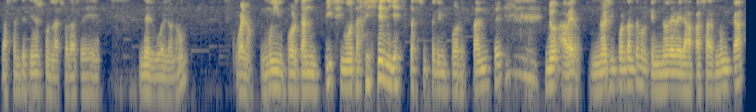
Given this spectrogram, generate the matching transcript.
bastante tienes con las horas de, del vuelo, ¿no? Bueno, muy importantísimo también y está súper importante. No, a ver, no es importante porque no deberá pasar nunca,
